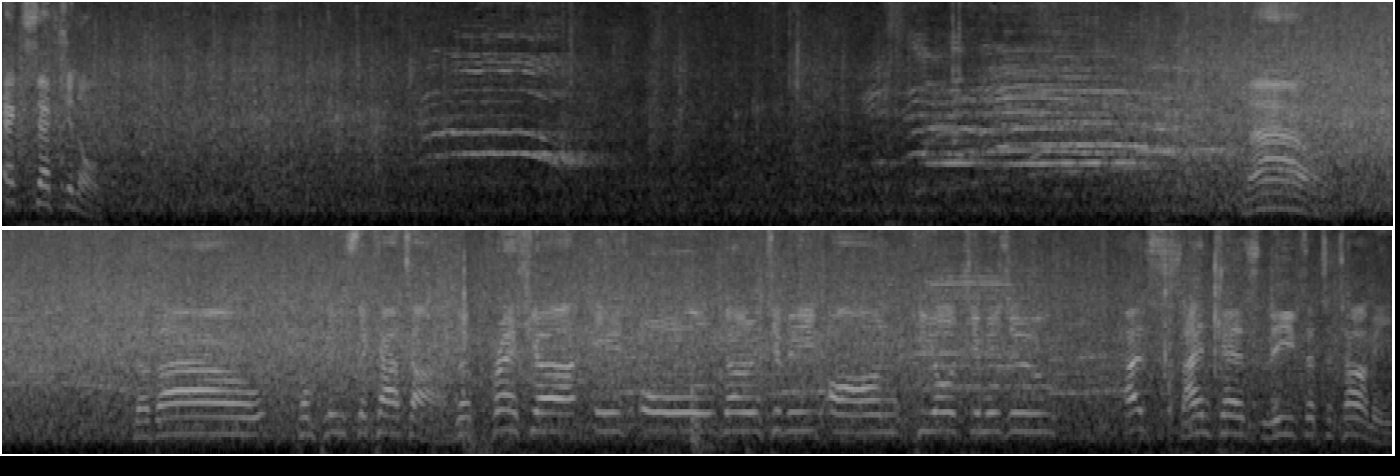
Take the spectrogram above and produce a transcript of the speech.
exceptional. Now, the bow completes the kata. The pressure is all going to be on Kiyou Shimizu as Sanchez leaves the tatami.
